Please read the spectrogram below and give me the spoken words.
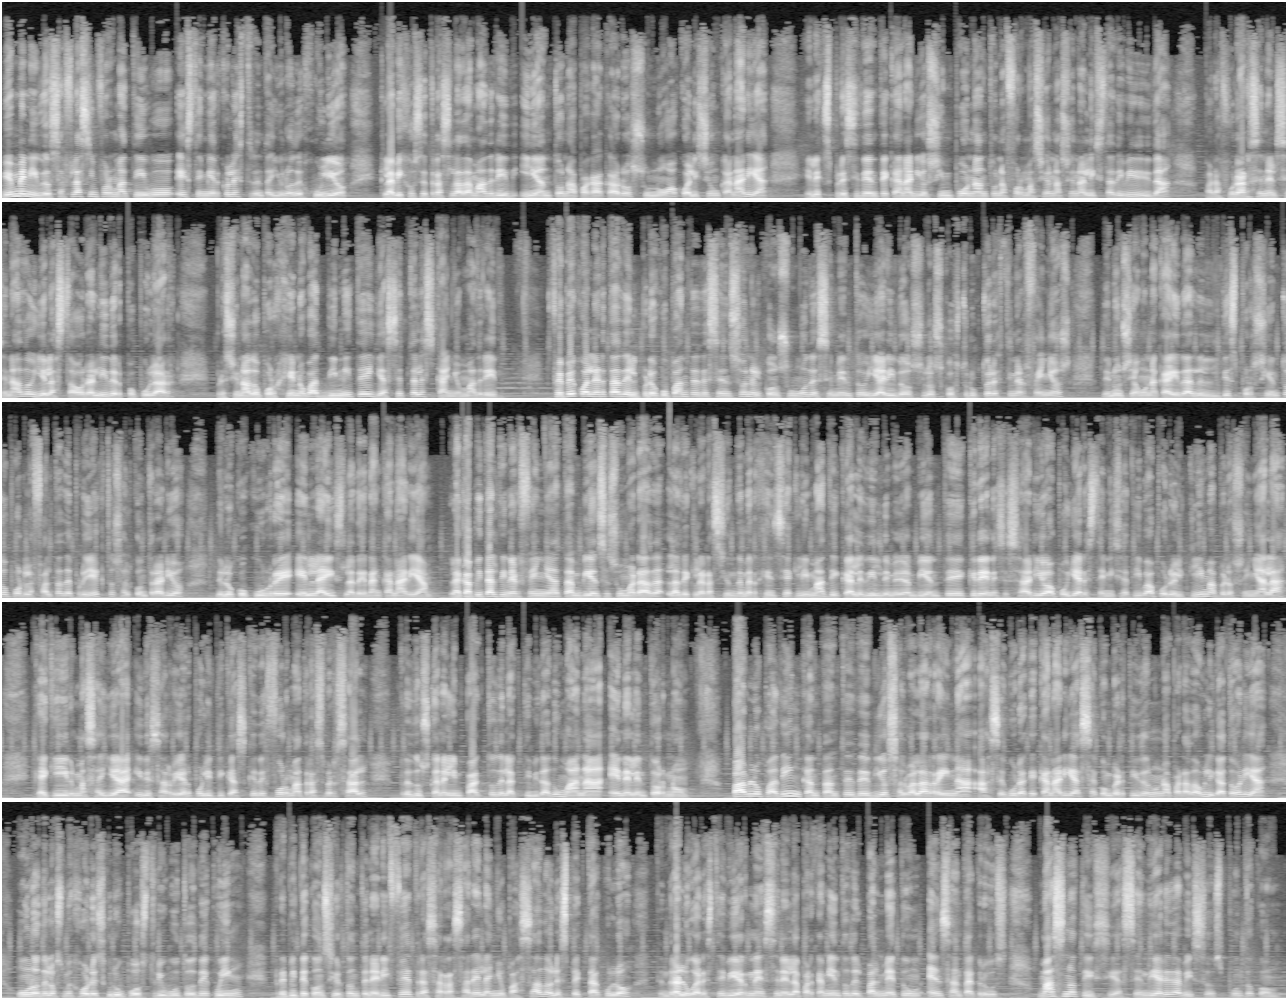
Bienvenidos a Flash Informativo este miércoles 31 de julio. Clavijo se traslada a Madrid y Antón Apagacaro su a Coalición Canaria. El expresidente canario se impone ante una formación nacionalista dividida para forarse en el Senado y el hasta ahora líder popular, presionado por Génova, dimite y acepta el escaño en Madrid. FEPECO alerta del preocupante descenso en el consumo de cemento y áridos. Los constructores tinerfeños denuncian una caída del 10% por la falta de proyectos, al contrario de lo que ocurre en la isla de Gran Canaria. La capital tinerfeña también se sumará a la declaración de emergencia climática. El edil de Medio Ambiente cree necesario apoyar esta iniciativa por el clima, pero señala que hay que ir más allá y desarrollar políticas que de forma transversal reduzcan el impacto de la actividad humana en el entorno. Pablo Padín, cantante de Dios salva la reina, asegura que Canarias se ha convertido en una parada obligatoria. Uno de los mejores grupos tributo de Queen repite concierto en Tenerife tras arrasar el año pasado. El espectáculo tendrá lugar este viernes en el aparcamiento del Palmetum en Santa Cruz. Más noticias en diariodeavisos.com.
